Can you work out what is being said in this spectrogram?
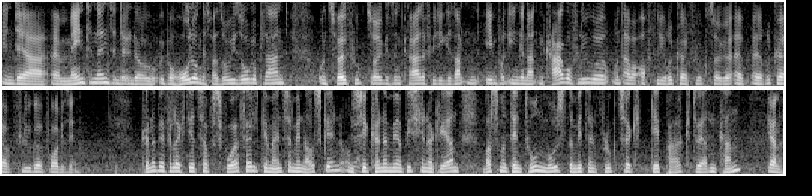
in der äh, Maintenance, in der, in der, Überholung, das war sowieso geplant. Und zwölf Flugzeuge sind gerade für die gesamten eben von Ihnen genannten Cargoflüge und aber auch für die Rückkehrflugzeuge, äh, äh, Rückkehrflüge vorgesehen. Können wir vielleicht jetzt aufs Vorfeld gemeinsam hinausgehen und ja. Sie können mir ein bisschen erklären, was man denn tun muss, damit ein Flugzeug geparkt werden kann? Gerne.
